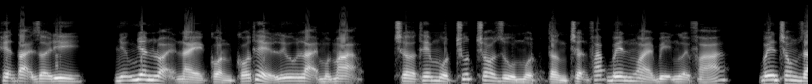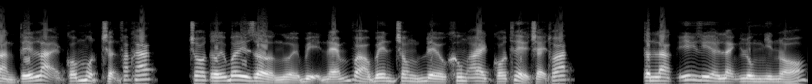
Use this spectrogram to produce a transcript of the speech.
hiện tại rời đi, những nhân loại này còn có thể lưu lại một mạng, chờ thêm một chút cho dù một tầng trận pháp bên ngoài bị người phá, bên trong giàn tế lại có một trận pháp khác, cho tới bây giờ người bị ném vào bên trong đều không ai có thể chạy thoát. Tần lạc y ghi lạnh lùng nhìn nó,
